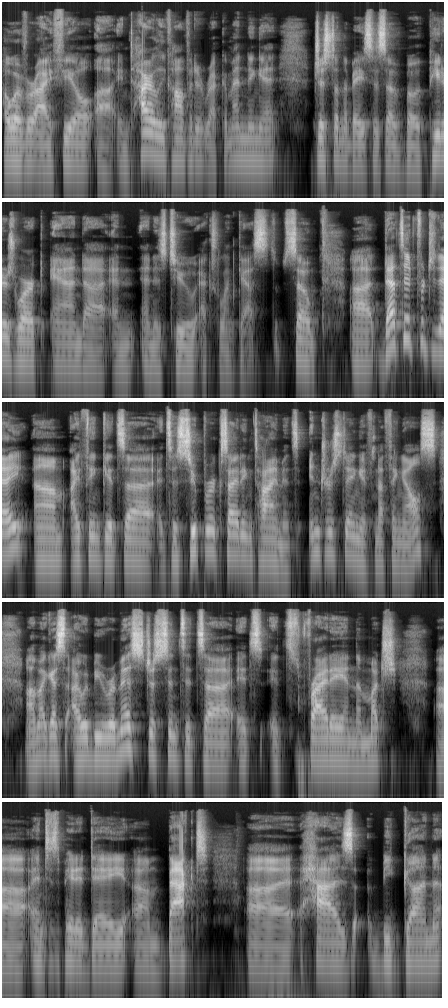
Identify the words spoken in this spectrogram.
However, I feel uh, entirely confident recommending it just on the basis of both Peter's work and uh, and and his two excellent guests. So uh, that's it for today. Um, I think it's a it's a super exciting time. It's interesting, if nothing else. Um, I guess I would be remiss just since it's uh it's it's it's Friday and the much uh, anticipated day um, Bakkt uh, has begun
